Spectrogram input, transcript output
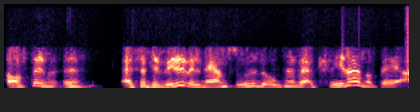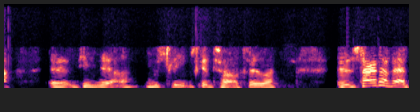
ofte, øh, altså det vil vel nærmest udelukkende være kvinder, der bærer øh, de her muslimske tørklæder. Øh, så kan der være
